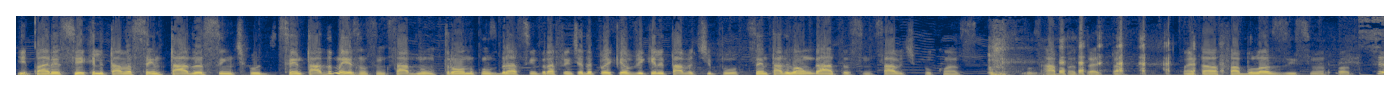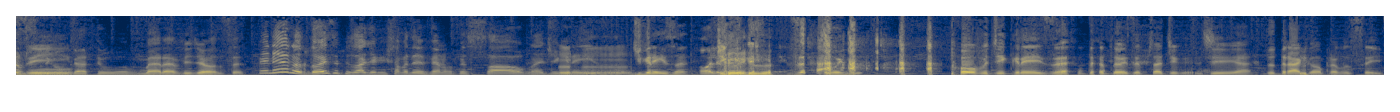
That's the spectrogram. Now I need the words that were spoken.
E parecia que ele tava sentado assim, tipo, sentado mesmo, assim, sabe? Num trono com os bracinhos pra frente. É depois que eu vi que ele tava, tipo, sentado igual um gato, assim, sabe? Tipo, com as, os rabos atrás e tal. Mas tava fabulosíssima a foto. Seu Sim. filho, gato, eu amo. maravilhosa. Menino, dois episódios que a gente tava devendo pro pessoal, né? De Greyza. Uhum. De Greyza. Olha, De Greyza. cuide. Povo de Greysa, dois episódios de, de- do dragão pra vocês.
